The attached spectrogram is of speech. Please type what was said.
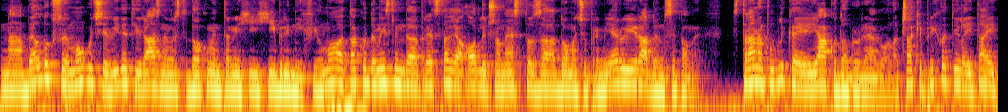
Na Beldoksu je moguće vidjeti razne vrste dokumentarnih i hibridnih filmova, tako da mislim da predstavlja odlično mesto za domaću premijeru i radujem se tome. Strana publika je jako dobro reagovala, čak je prihvatila i taj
